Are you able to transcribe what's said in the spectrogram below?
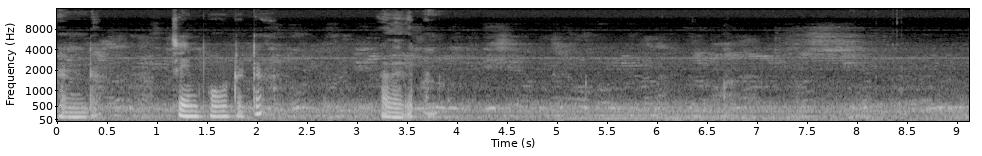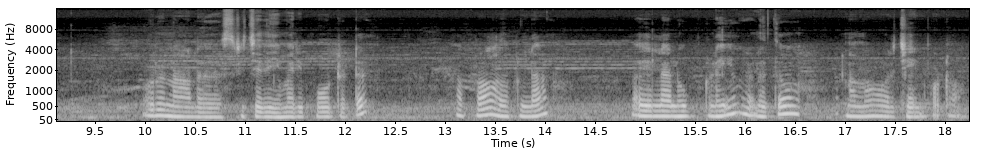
ரெண்டு. செயின் போட்டுட்டு அதை இது பண்ணும் ஒரு நாலு ஸ்டிச் இதே மாதிரி போட்டுட்டு அப்புறம் அதுக்குள்ளே எல்லா லூப்புகளையும் எடுத்து நம்ம ஒரு செயின் போட்டுருவோம்.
